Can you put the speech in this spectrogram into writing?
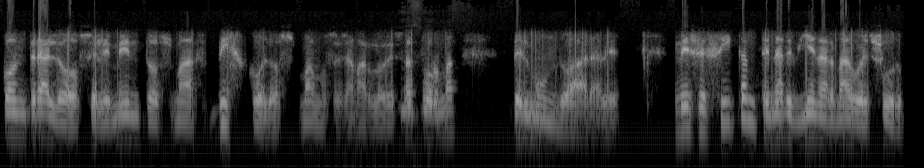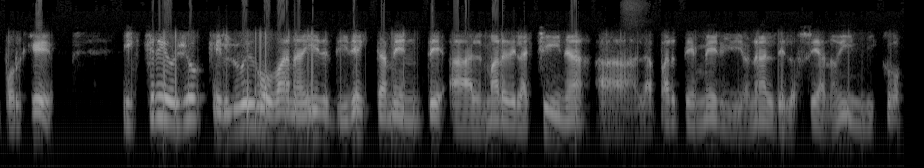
contra los elementos más díscolos, vamos a llamarlo de esa forma, del mundo árabe. Necesitan tener bien armado el sur, ¿por qué? Y creo yo que luego van a ir directamente al mar de la China, a la parte meridional del Océano Índico,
